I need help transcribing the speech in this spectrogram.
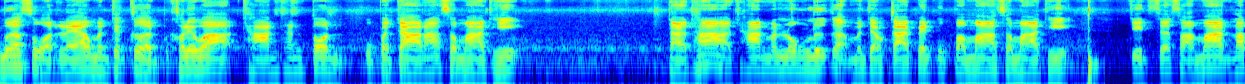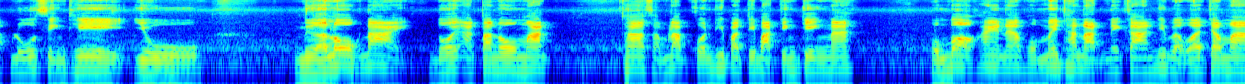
เมื่อสวดแล้วมันจะเกิดเขาเรียกว่าฌานชั้นต้น อุปจารสมาธิ แต่ถ้าฌานมันลงลึกอะมันจะกลายเป็นอุปมาสมาธิ จิตจะสามารถรับรู้สิ่งที่อยู่เหนือโลกได้ โดยอัตโนมัติ ถ้าสำหรับคนที่ปฏิบัติจริง ๆ นะ ผมบอกให้นะ ผมไม่ถนัดในการที่แบบว่าจะมา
